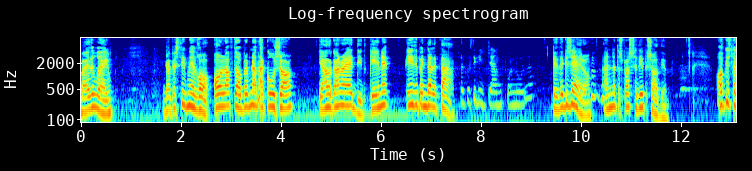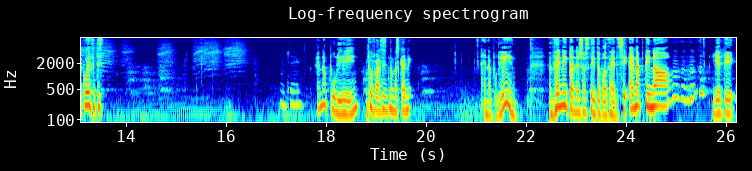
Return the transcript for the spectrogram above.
By the way, κάποια στιγμή εγώ όλο αυτό πρέπει να τα ακούσω και να το κάνω edit και είναι ήδη 50 λεπτά. Θα ακούς την γλυκιά μου φωνούλα. Και δεν ξέρω αν είναι να το σπάσω σε δύο επεισόδια. Όποιος το ακούει αυτή τη σ- Οκ. Ένα πουλί αποφασίζει να μας κάνει. Ένα πουλί. Δεν ήταν σωστή η τοποθέτηση. Ένα πτηνό. γιατί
